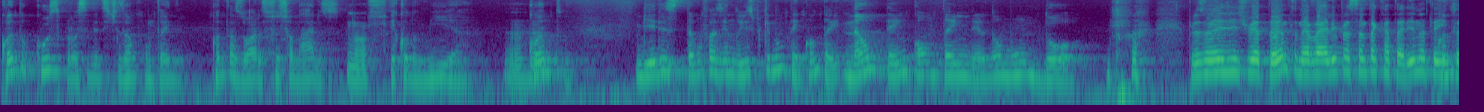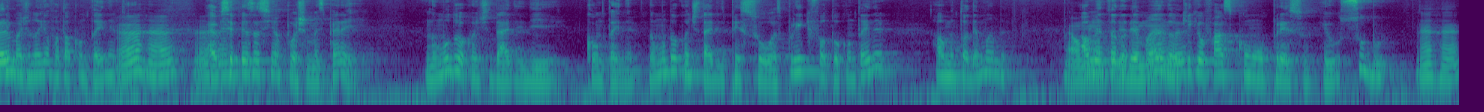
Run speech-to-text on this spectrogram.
Quanto custa para você detetizar um container? Quantas horas? Funcionários? Nossa. Economia? Uhum. Quanto? E eles estão fazendo isso porque não tem container. Não tem container no mundo. Principalmente a gente vê tanto, né? Vai ali para Santa Catarina, tem Quando você tanto. imaginou que ia faltar container? Aham. aham. Aí você pensa assim, ó, poxa, mas peraí. Não mudou a quantidade de container. Não mudou a quantidade de pessoas. Por que, que faltou container? Aumentou a demanda. Aumento Aumentando de a demanda, o que, que eu faço com o preço? Eu subo. Aham.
